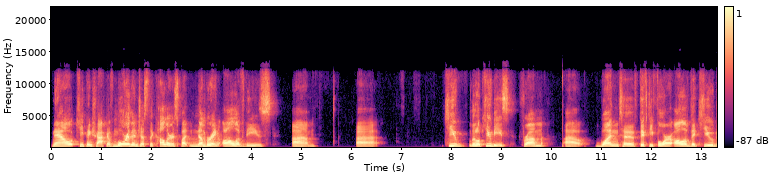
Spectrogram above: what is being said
now keeping track of more than just the colors, but numbering all of these um, uh, cube little cubies from uh, 1 to 54, all of the cube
